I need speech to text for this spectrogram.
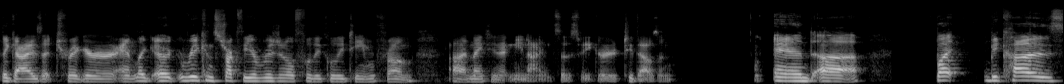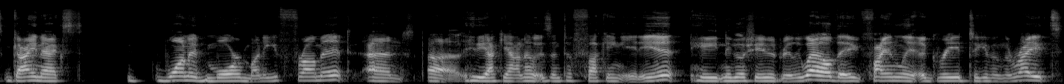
the guys at Trigger and like uh, reconstruct the original Cooly team from uh, 1999, uh, so to speak, or 2000. And uh, but because Gainax wanted more money from it, and uh, Hideaki Anno isn't a fucking idiot. He negotiated really well. They finally agreed to give him the rights.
